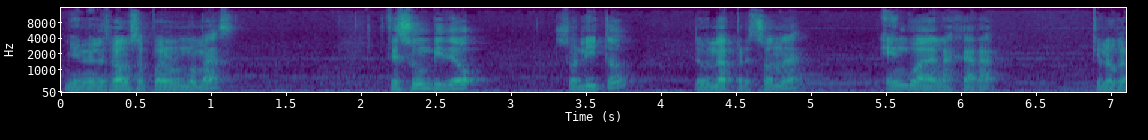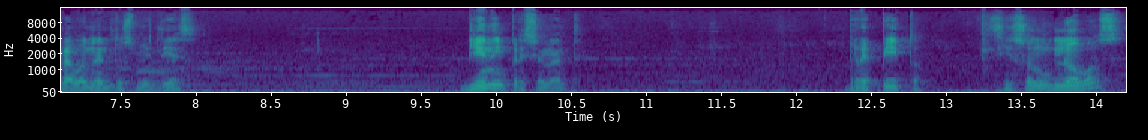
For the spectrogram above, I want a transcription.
Miren, les vamos a poner uno más. Este es un video solito de una persona en Guadalajara que lo grabó en el 2010. Bien impresionante. Repito, si son globos,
